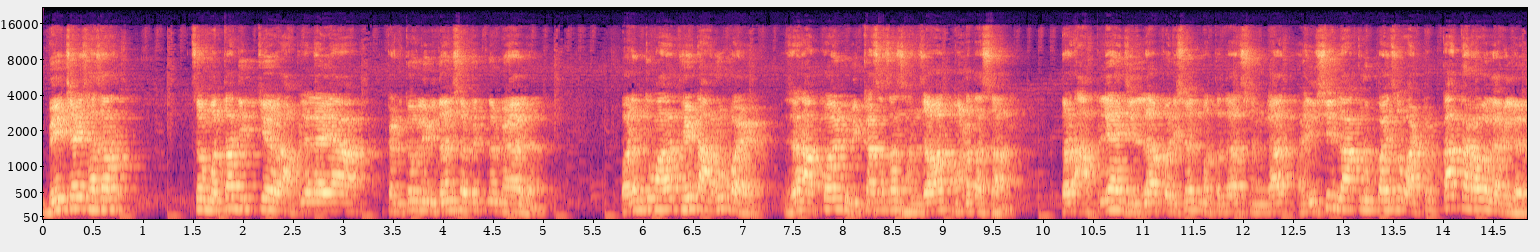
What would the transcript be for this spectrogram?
बेचाळीस हजारचं मताधिक्य आपल्याला या कणकवली विधानसभेतनं मिळालं. परंतु मला थेट आरोप आहे जर आपण विकासाचा झंझावात म्हणत असाल तर आपल्या जिल्हा परिषद मतदारसंघात ऐंशी लाख रुपयाचं वाटप का करावं लागलं?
